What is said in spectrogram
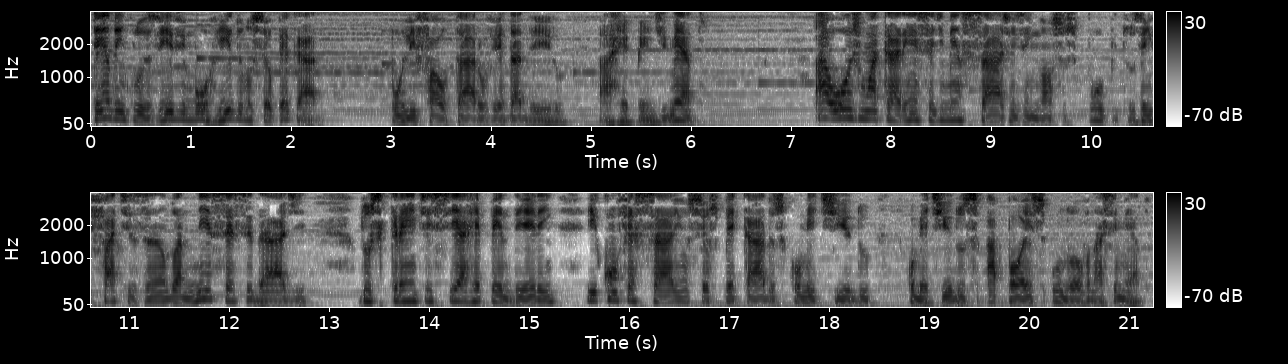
tendo inclusive morrido no seu pecado por lhe faltar o verdadeiro arrependimento. Há hoje uma carência de mensagens em nossos púlpitos enfatizando a necessidade dos crentes se arrependerem e confessarem os seus pecados cometido, cometidos após o novo nascimento.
